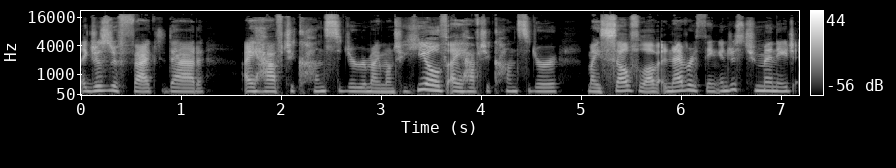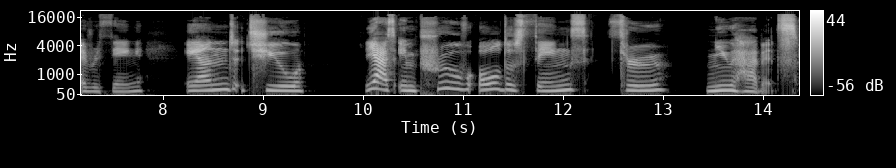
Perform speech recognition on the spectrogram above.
Like just the fact that I have to consider my mental health, I have to consider my self love and everything, and just to manage everything and to, yes, improve all those things through new habits.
